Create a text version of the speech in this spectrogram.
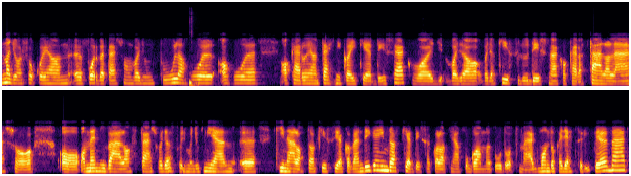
nagyon sok olyan forgatáson vagyunk túl, ahol, ahol akár olyan technikai kérdések, vagy, vagy, a, vagy a készülődésnek, akár a tálalás, a, a, a menüválasztás, vagy az, hogy mondjuk milyen kínálattal készüljek a vendégeimre, az kérdések alapján fogalmazódott meg. Mondok egy egyszerű példát,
